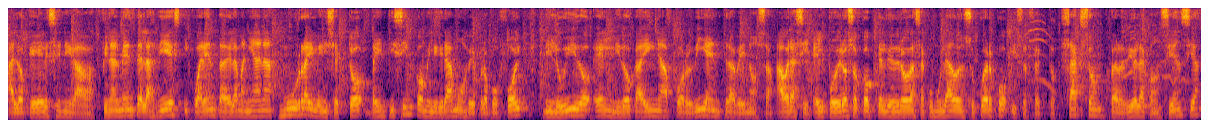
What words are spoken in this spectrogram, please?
a lo que él se negaba. Finalmente a las 10 y 40 de la mañana, Murray le inyectó 25 miligramos de Propofol diluido en lidocaína por vía intravenosa. Ahora sí, el poderoso cóctel de drogas acumulado en su cuerpo hizo efecto. Jackson perdió la conciencia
